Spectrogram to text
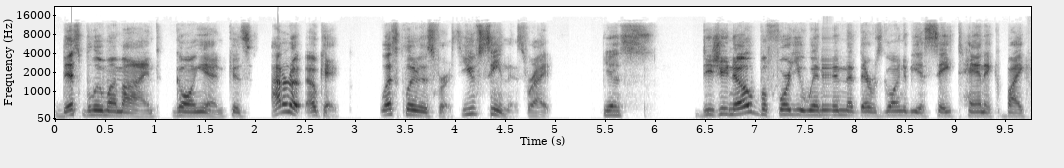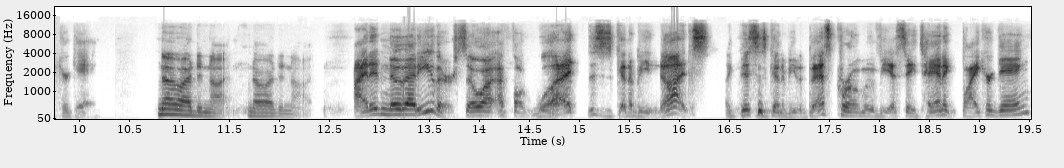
this blew my mind going in because I don't know. Okay, let's clear this first. You've seen this, right? Yes. Did you know before you went in that there was going to be a satanic biker gang? No, I did not. No, I did not. I didn't know that either. So I, I thought, what? This is gonna be nuts. Like this is gonna be the best crow movie, a satanic biker gang.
